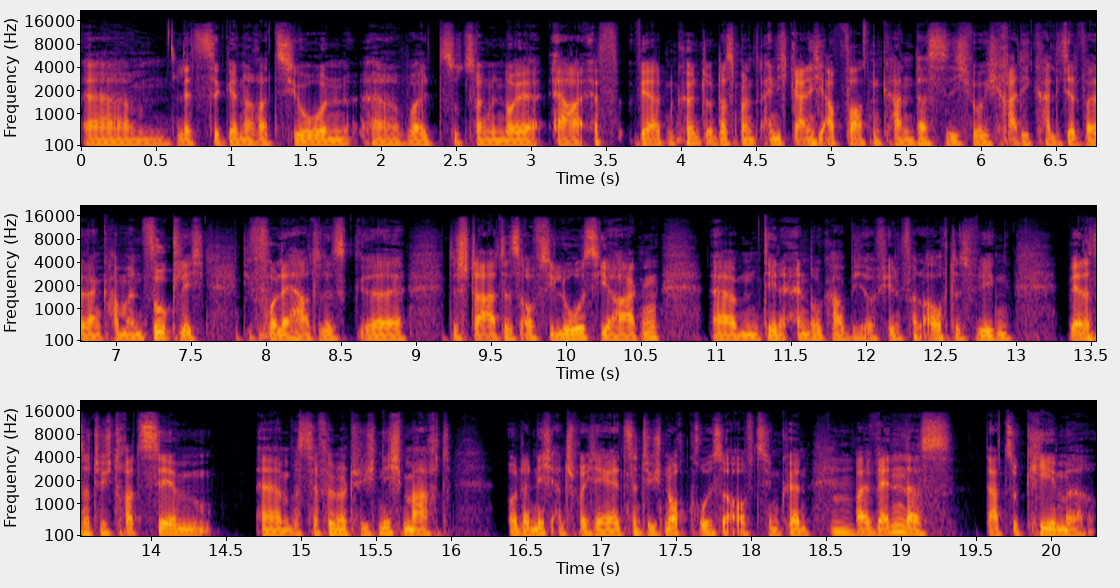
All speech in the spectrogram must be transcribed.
ähm, letzte Generation äh, weil sozusagen eine neue RAF werden könnte und dass man eigentlich gar nicht abwarten kann, dass sie sich wirklich radikalisiert, weil dann kann man wirklich die volle Härte des, äh, des Staates auf sie losjagen. Ähm, den Eindruck habe ich auf jeden Fall auch. Deswegen wäre das natürlich trotzdem ähm, was der Film natürlich nicht macht oder nicht anspricht, er jetzt natürlich noch größer aufziehen können, mhm. weil wenn das dazu käme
